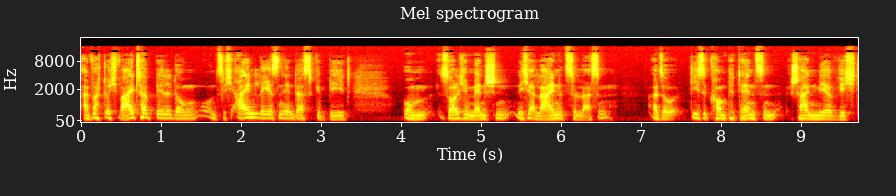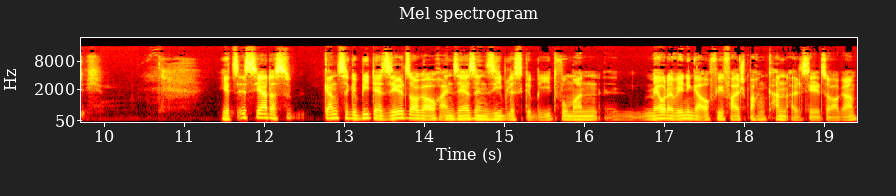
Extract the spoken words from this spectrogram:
einfach durch Weiterbildung und sich einlesen in das Gebiet, um solche Menschen nicht alleine zu lassen. Also diese Kompetenzen scheinen mir wichtig. Jetzt ist ja das ganze Gebiet der Seelsorge auch ein sehr sensibles Gebiet, wo man äh, mehr oder weniger auch viel falsch machen kann als Seelsorger.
